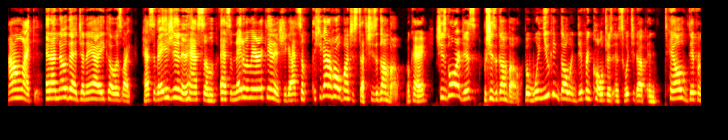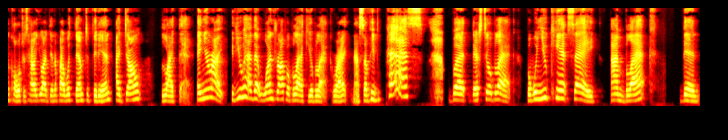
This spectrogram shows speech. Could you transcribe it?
I don't like it. And I know that Jhené Aiko is like, has some Asian and has some has some Native American and she got some she got a whole bunch of stuff. She's a gumbo, okay? She's gorgeous, but she's a gumbo. But when you can go in different cultures and switch it up and tell different cultures how you identify with them to fit in, I don't like that. And you're right. If you have that one drop of black, you're black, right? Now some people pass, but they're still black. But when you can't say I'm black, then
